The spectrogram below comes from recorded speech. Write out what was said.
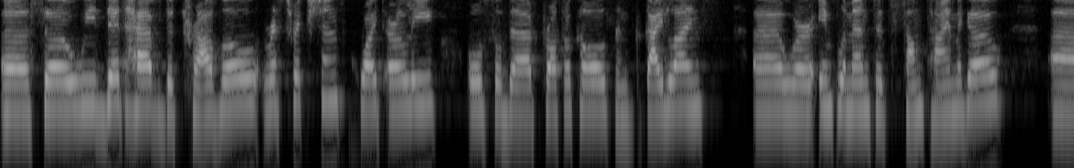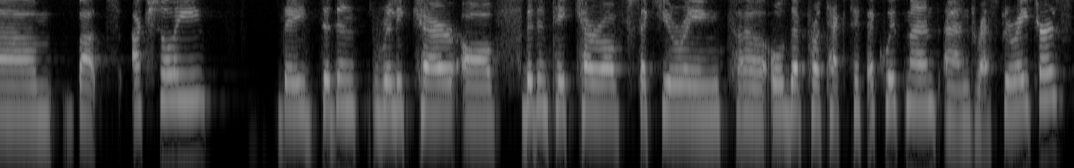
Uh, so we did have the travel restrictions quite early also the protocols and guidelines uh, were implemented some time ago um, but actually they didn't really care of didn't take care of securing uh, all the protective equipment and respirators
